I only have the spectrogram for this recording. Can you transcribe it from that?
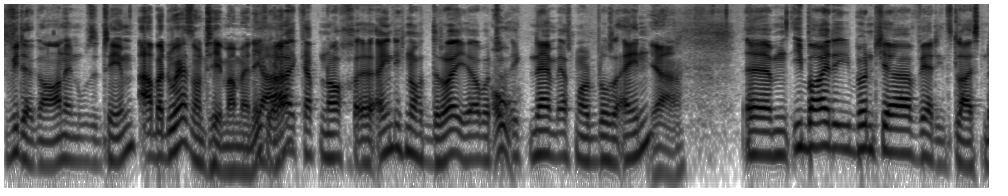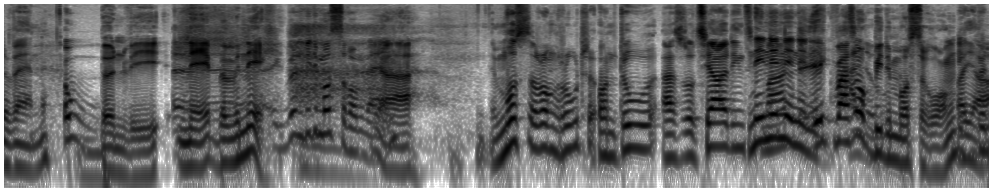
wiedergegangen in unsere Themen. Aber du hast noch ein Thema, mehr nicht, Ja, oder? ich habe noch, äh, eigentlich noch drei, aber Oh. ich nehme erstmal bloß ein. Ja. Ähm, ihr beide, ihr bünd ja Wehrdienstleistende werden, ne? Bin wie? Nee, bin wir nicht. Ich bin wie die Musterung werden. Ja. Musterung, Ruth und du als Sozialdienst. Nee, nee, nee, nee. nee. Ich war's auch bei der Musterung. Ah, Ich ja. bin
